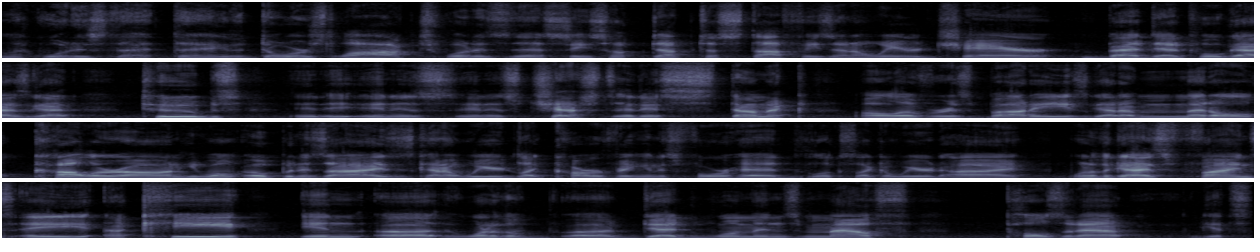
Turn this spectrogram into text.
I'm like, what is that thing? The door's locked. What is this? He's hooked up to stuff. He's in a weird chair. Bad Deadpool guy's got tubes in, in his in his chest and his stomach all over his body. He's got a metal collar on. He won't open his eyes. He's got a weird like carving in his forehead. Looks like a weird eye. One of the guys finds a, a key in uh, one of the uh, dead woman's mouth, pulls it out, gets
